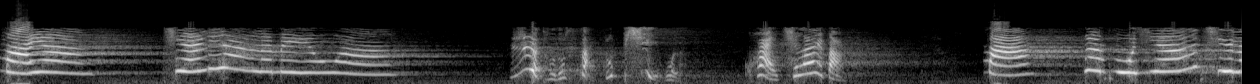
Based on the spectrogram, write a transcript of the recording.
妈呀，天亮了没有啊？日头都晒出屁股了，快起来吧！妈，俺不想起来。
